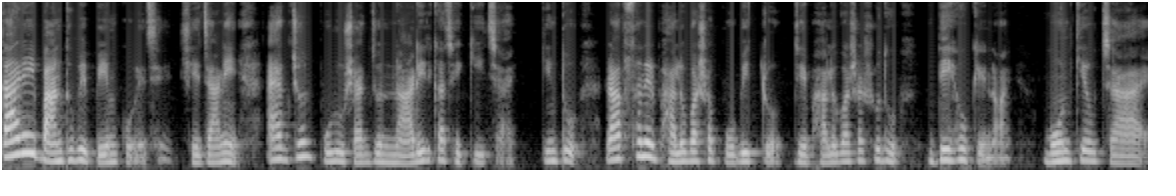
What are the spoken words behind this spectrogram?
তার এই বান্ধবী প্রেম করেছে। সে জানে একজন পুরুষ একজন নারীর কাছে কি চায়। কিন্তু রাফসানের ভালোবাসা পবিত্র, যে ভালোবাসা শুধু দেহকে নয়, মনকেও চায়।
